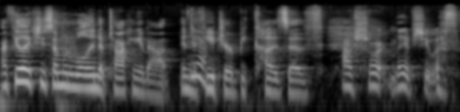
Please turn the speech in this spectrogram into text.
I feel like she's someone we'll end up talking about in the future because of How short lived she was.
